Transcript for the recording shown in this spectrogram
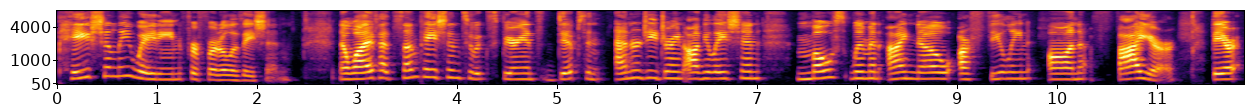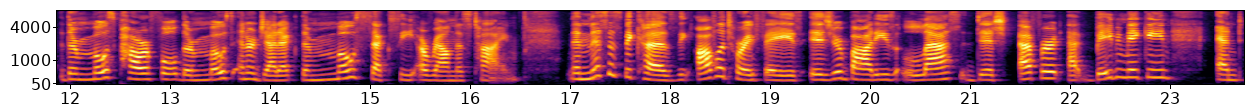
patiently waiting for fertilization. Now, while I've had some patients who experience dips in energy during ovulation, most women I know are feeling on fire. They're they're most powerful, they're most energetic, they're most sexy around this time. And this is because the ovulatory phase is your body's last ditch effort at baby making and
